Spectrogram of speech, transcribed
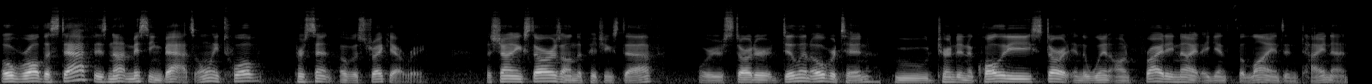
Overall, the staff is not missing bats, only 12% of a strikeout rate. The shining stars on the pitching staff were your starter Dillon Overton, who turned in a quality start in the win on Friday night against the Lions in Tainan,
